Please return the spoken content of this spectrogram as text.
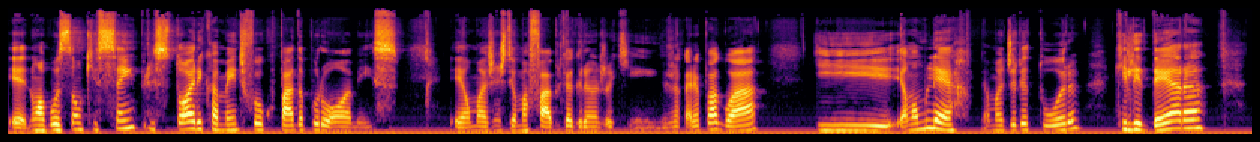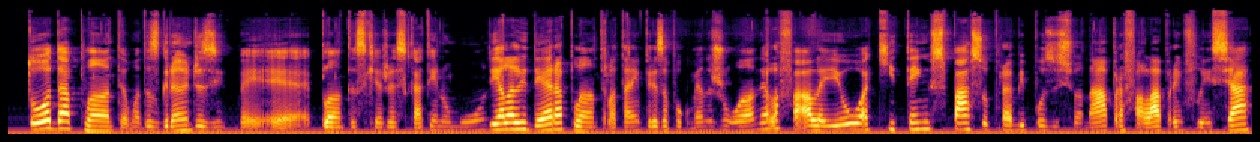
é, numa posição que sempre historicamente foi ocupada por homens. É uma, a gente tem uma fábrica grande aqui em Jacarepaguá e é uma mulher, é uma diretora que lidera toda a planta, é uma das grandes é, plantas que a GSK tem no mundo, e ela lidera a planta. Ela está na empresa há pouco menos de um ano e ela fala: eu aqui tenho espaço para me posicionar, para falar, para influenciar,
